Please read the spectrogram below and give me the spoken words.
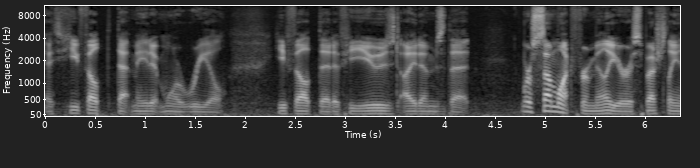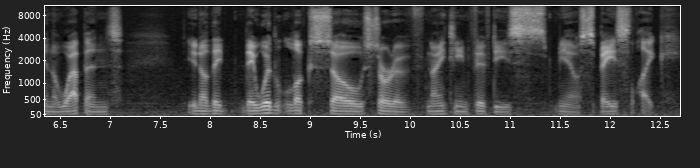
he felt that, that made it more real. He felt that if he used items that were somewhat familiar, especially in the weapons, you know, they they wouldn't look so sort of 1950s, you know, space like.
